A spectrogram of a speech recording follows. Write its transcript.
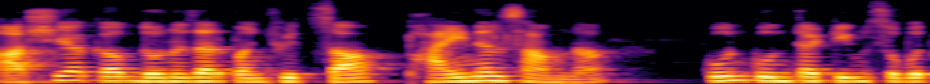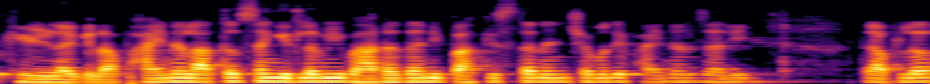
आशिया कप दोन हजार पंचवीसचा फायनल सामना कोणकोणत्या टीमसोबत खेळला गेला? फायनल आताच सांगितलं मी भारत आणि पाकिस्तान यांच्यामध्ये फायनल झाली. तर आपलं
